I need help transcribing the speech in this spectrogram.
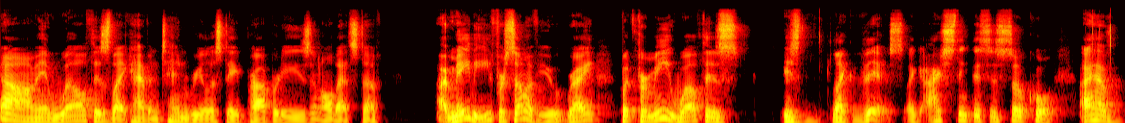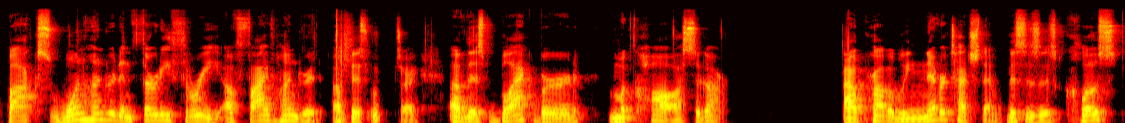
oh man, wealth is like having 10 real estate properties and all that stuff. Uh, maybe for some of you, right? But for me, wealth is is like this. Like I just think this is so cool. I have box 133 of 500 of this, oops, sorry, of this Blackbird Macaw cigar. I'll probably never touch them. This is as close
